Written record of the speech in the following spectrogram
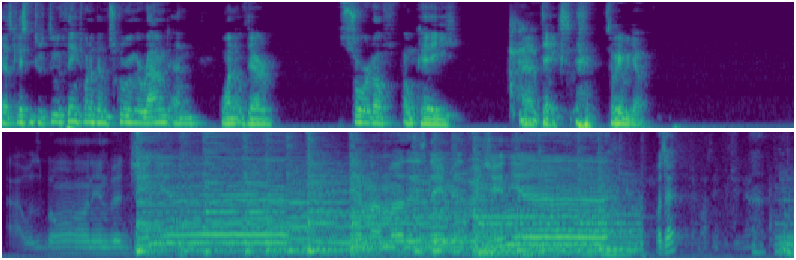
let's listen to two things. One of them screwing around, and one of their sort of okay uh, takes. so here we go. I was born in Virginia, and my mother's name is Virginia. What's that? Virginia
